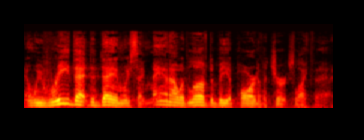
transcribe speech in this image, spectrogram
And we read that today and we say, man, I would love to be a part of a church like that.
